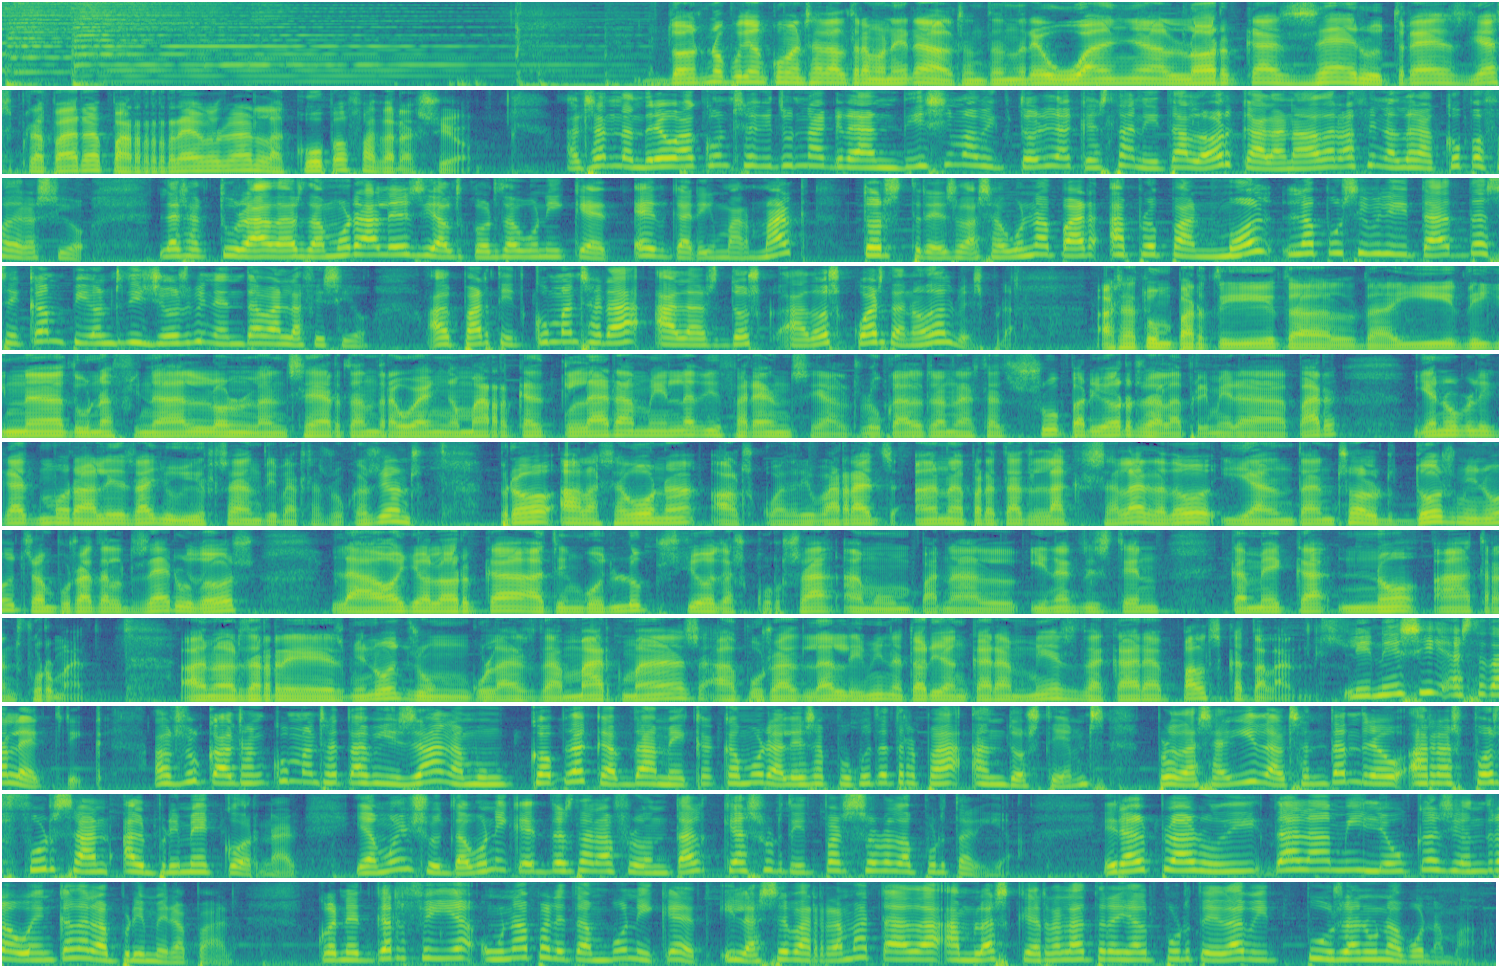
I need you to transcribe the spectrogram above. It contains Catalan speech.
Doncs no podíem començar d'altra manera. El Sant Andreu guanya l'Orca 0-3 i es prepara per rebre la Copa Federació. El Sant Andreu ha aconseguit una grandíssima victòria aquesta nit a l'Orca, a l'anada de la final de la Copa Federació. Les acturades de Morales i els gols de Boniquet, Edgar i Marc Marc, tots tres a la segona part, apropen molt la possibilitat de ser campions dijous vinent davant l'afició. El partit començarà a les dos, a dos quarts de nou del vespre. Ha estat un partit, el d'ahir, digne d'una final on l'encert andreuenc ha marcat clarament la diferència. Els locals han estat superiors a la primera part i han obligat Morales a lluir-se en diverses ocasions. Però a la segona, els quadribarrats han apretat l'accelerador i en tan sols dos minuts han posat el 0-2. La Olla Lorca ha tingut l'opció d'escurçar amb un penal inexistent que Meca no ha transformat. En els darrers minuts, un golaç de Marc Mas ha posat l'eliminatòria encara més de cara pels catalans. L'inici ha estat elèctric. Els locals han començat avisant amb un cop de cap de meca que Morales ha pogut atrapar en dos temps, però de seguida el Sant Andreu ha respost forçant el primer córner i amb un xut de boniquet des de la frontal que ha sortit per sobre la porteria. Era el preludi de la millor ocasió andreuenca de la primera part, quan Edgar feia una paret amb boniquet i la seva rematada amb l'esquerra la treia el porter David posant una bona mà.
